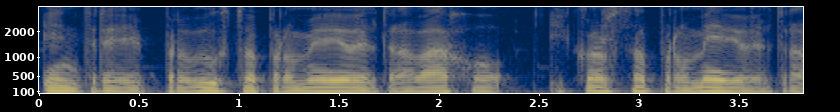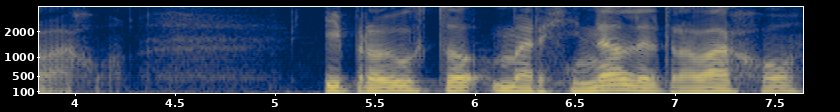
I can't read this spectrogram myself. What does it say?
entre producto promedio del trabajo y costo promedio del trabajo y producto marginal del trabajo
